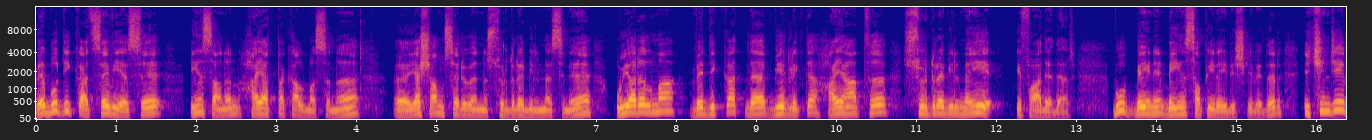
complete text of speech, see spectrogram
Ve bu dikkat seviyesi insanın hayatta kalmasını, e, yaşam serüvenini sürdürebilmesini, uyarılma ve dikkatle birlikte hayatı sürdürebilmeyi ifade eder. Bu beynin beyin sapı ile ilişkilidir. İkinci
